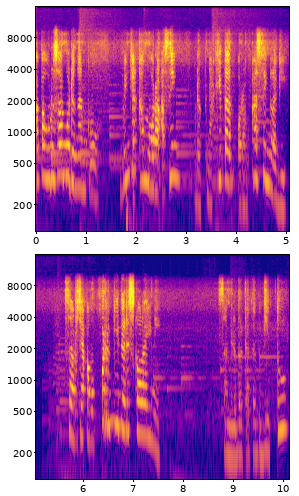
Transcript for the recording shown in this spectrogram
Apa urusanmu denganku? Minggir kamu orang asing, udah penyakitan orang asing lagi. Seharusnya kamu pergi dari sekolah ini. Sambil berkata begitu,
